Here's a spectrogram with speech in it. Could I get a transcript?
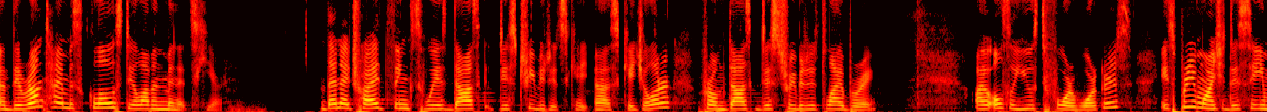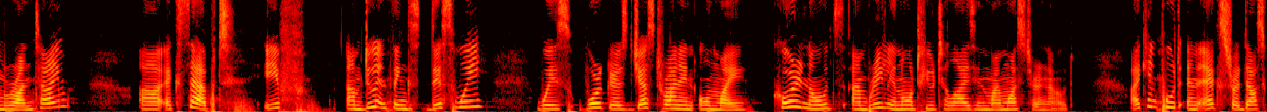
uh, the runtime is close to 11 minutes here. Then I tried things with Dask distributed uh, scheduler from Dask distributed library. I also used four workers. It's pretty much the same runtime, uh, except if I'm doing things this way, with workers just running on my core nodes, I'm really not utilizing my master node. I can put an extra Dask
